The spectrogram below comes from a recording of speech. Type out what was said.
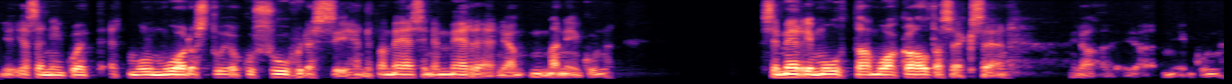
Ja, se, niin kuin, että, että mulla muodostuu joku suhde siihen, että mä menen sinne mereen ja mä niin kuin, se meri muuttaa mua kaltaisekseen. Ja, ja niin kuin,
